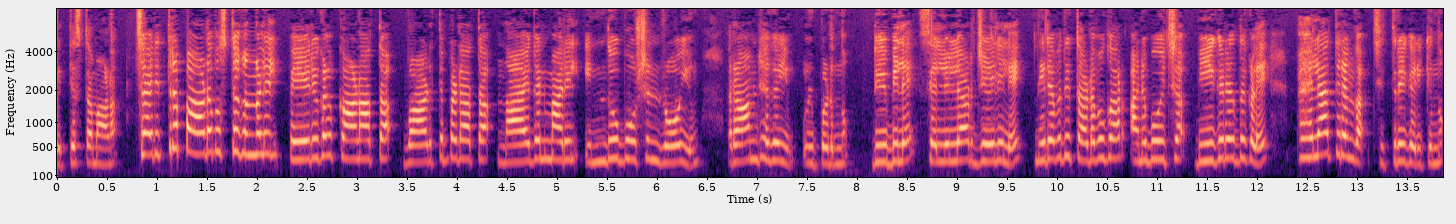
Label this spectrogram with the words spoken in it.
വ്യത്യസ്തമാണ്. ചരിത്ര പാഠപുസ്തകങ്ങളിൽ പേരുകൾ കാണാത്ത വാഴ്ത്തപ്പെടാത്ത നായകന്മാരിൽ ഇന്ദുഭൂഷൺ റോയും റാം ഠഗയും ഉൾപ്പെടുന്നു. ദ്വീപിലെ സെല്ലുലാർ ജയിലിലെ നിരവധി തടവുകാർ അനുഭവിച്ച ഭീകരതകളെ പെഹ്ലാത്തിരംഗ ചിത്രീകരിക്കുന്നു.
